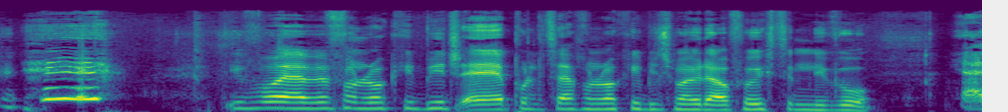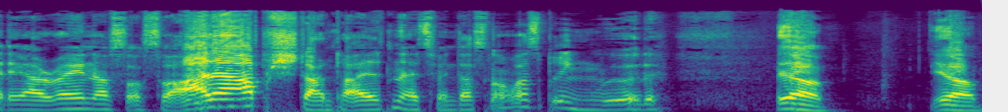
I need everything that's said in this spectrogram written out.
die Feuerwehr von Rocky Beach, äh, Polizei von Rocky Beach mal wieder auf höchstem Niveau. Ja, der Rainer ist doch so alle Abstand halten, als wenn das noch was bringen würde. Ja, ja.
